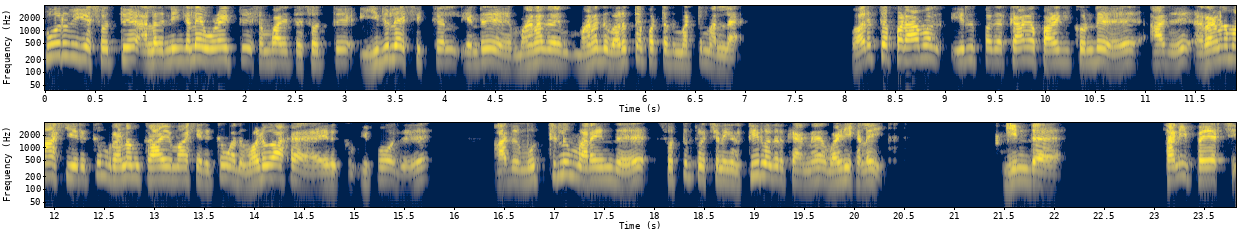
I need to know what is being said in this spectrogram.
பூர்வீக சொத்து அல்லது நீங்களே உழைத்து சம்பாதித்த சொத்து இதுல சிக்கல் என்று மனதை மனது வருத்தப்பட்டது மட்டுமல்ல. வருத்தப்படாமல் இருப்பதற்காக பழகி கொண்டு அது ரணமாகி இருக்கும் ரணம் காயமாகி இருக்கும் அது வலுவாக இருக்கும். இப்போது அது முற்றிலும் மறைந்து சொத்து பிரச்சனைகள் தீர்வதற்கான வழிகளை இந்த சனி பெயர்ச்சி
